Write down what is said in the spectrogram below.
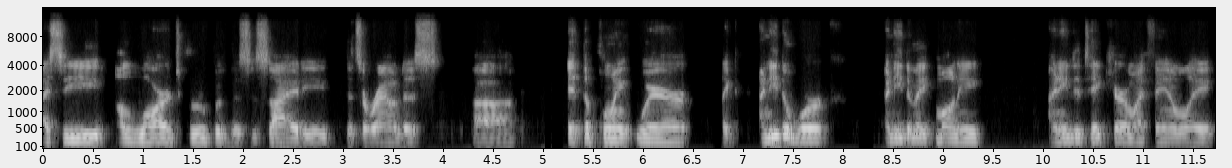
I see a large group of the society that's around us uh, at the point where, I need to work, I need to make money, I need to take care of my family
